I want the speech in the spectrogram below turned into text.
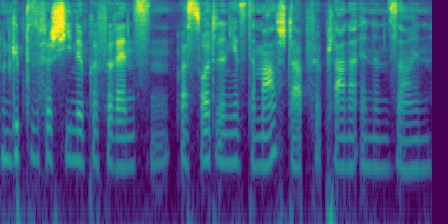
Nun gibt es verschiedene Präferenzen. Was sollte denn jetzt der Maßstab für PlanerInnen sein?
